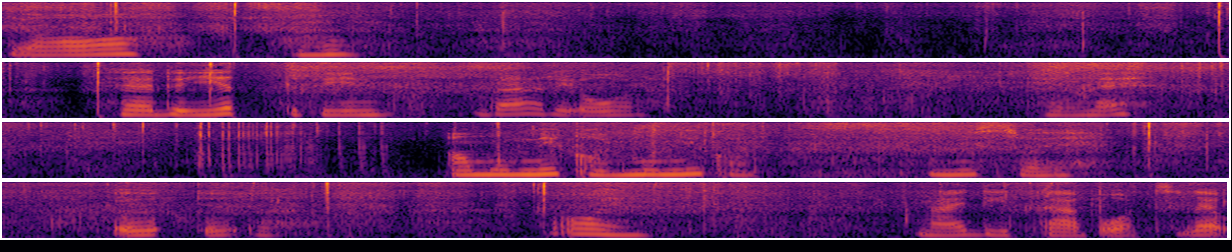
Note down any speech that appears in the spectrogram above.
Ja. Här är det jättefint. Jättefin bär i år. เห็นไหม เอามุมนี้ก่อน มุมนี้ก่อน มุมนี้สวย เออเออโอ้ย ไม้ดีดตาบอดซะแล้ว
